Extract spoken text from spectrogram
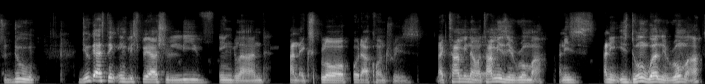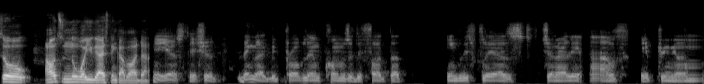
to do. Do you guys think English players should leave England and explore other countries? Like Tammy now, Yeah. Tammy is in Roma, and he's and he's doing well in Roma. So I want to know what you guys think about that. Yes, they should. I think like the problem comes with the fact that English players generally have a premium.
